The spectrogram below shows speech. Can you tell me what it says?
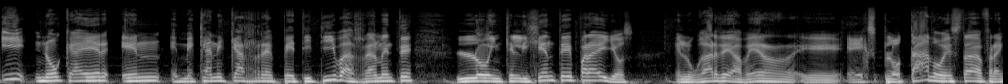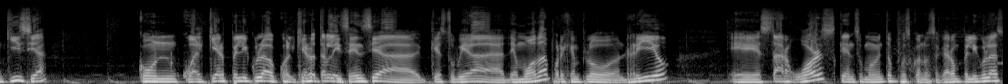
y no caer en, mecánicas repetitivas. Realmente lo inteligente para ellos, en lugar de haber eh, explotado esta franquicia con cualquier película o cualquier otra licencia que estuviera de moda, por ejemplo, Río, eh, Star Wars, que en su momento, pues cuando sacaron películas,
